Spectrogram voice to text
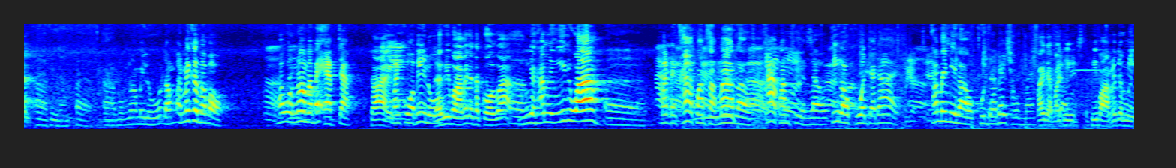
ดอ่าสี่แสนแปดอ่าวงนอกไม่รู้แล้วมันไม่เคยมาบอกออเพราะวงนอกมันไปแอบจับ ใช่มันกลัวพี่รู้ แล้วพี่บอยก็จะตะโกนว่าเออ มึงอย่าทำอย่างนี้ดิวะ เออมันเป็นค่าความสามารถเราค่าความเสี่ยงเราที่เราควรจะได้ ถ้าไม่มีเราคุณจะได้ชมไหม ไม่แต่บางทีพี่บอยก็จะมี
